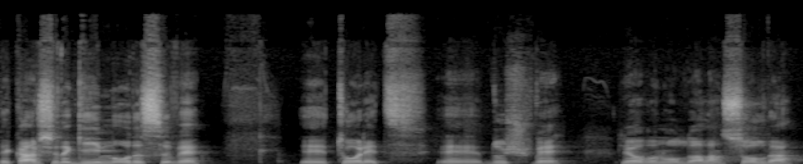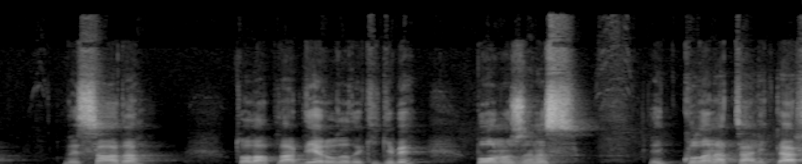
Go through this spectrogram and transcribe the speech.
Ve karşıda giyinme odası ve e, tuvalet, e, duş ve lavabonun olduğu alan solda ve sağda dolaplar diğer odadaki gibi bornozlarınız, e, kullanat terlikler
